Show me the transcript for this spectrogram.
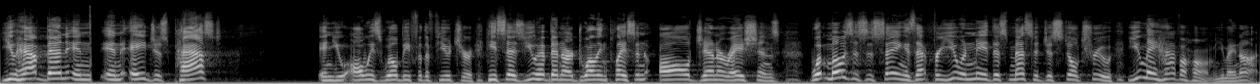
You have been in, in ages past, and you always will be for the future. He says, You have been our dwelling place in all generations. What Moses is saying is that for you and me, this message is still true. You may have a home, you may not.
